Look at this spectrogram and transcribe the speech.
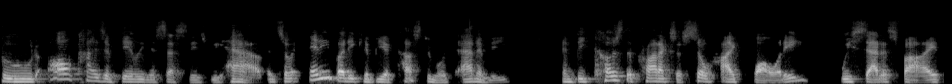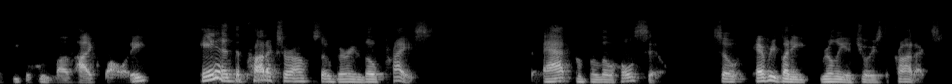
food, all kinds of daily necessities we have. And so anybody can be a customer with Atomy. And because the products are so high quality, we satisfy the people who love high quality. And the products are also very low price. at or below wholesale. So everybody really enjoys the products.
